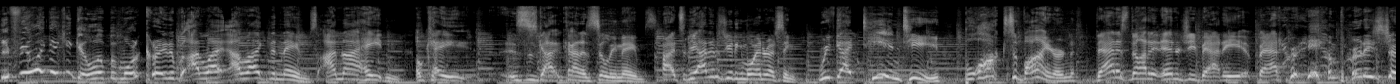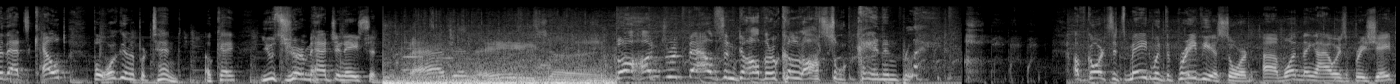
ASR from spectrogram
you feel like they could get a little bit more creative. I like I like the names. I'm not hating. Okay, this has got kind of silly names. All right, so the items are getting more interesting. We've got TNT, blocks of iron. That is not an energy battery. Battery. I'm pretty sure that's kelp, but we're gonna pretend. Okay, use your imagination. Imagination. The hundred thousand dollar colossal cannon blade. Of course, it's made with the previous sword. Um, one thing I always appreciate.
